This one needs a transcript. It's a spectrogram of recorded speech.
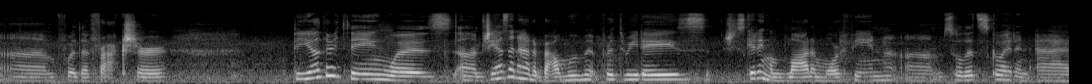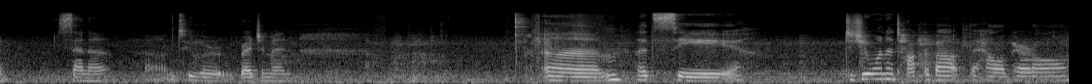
um, for the fracture. The other thing was um, she hasn't had a bowel movement for three days. She's getting a lot of morphine, um, so let's go ahead and add Senna um, to her regimen. Um, let's see. Did you want to talk about the haloperidol?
